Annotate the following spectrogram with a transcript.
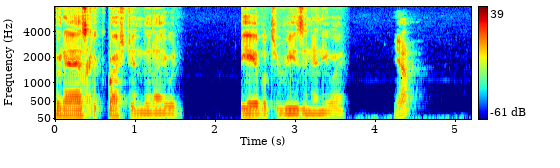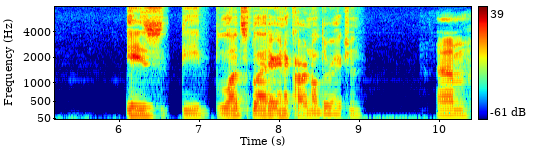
could I ask Right. a question that I would be able to reason anyway? Yep. Is the blood splatter in a cardinal direction? Um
